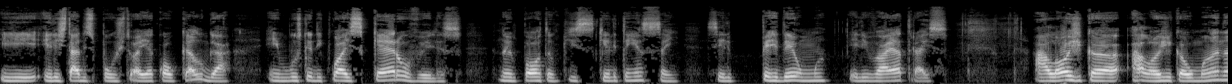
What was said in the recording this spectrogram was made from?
E ele está disposto a ir a qualquer lugar em busca de quaisquer ovelhas. Não importa que, que ele tenha cem. Se ele perder uma, ele vai atrás. A lógica, a lógica humana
